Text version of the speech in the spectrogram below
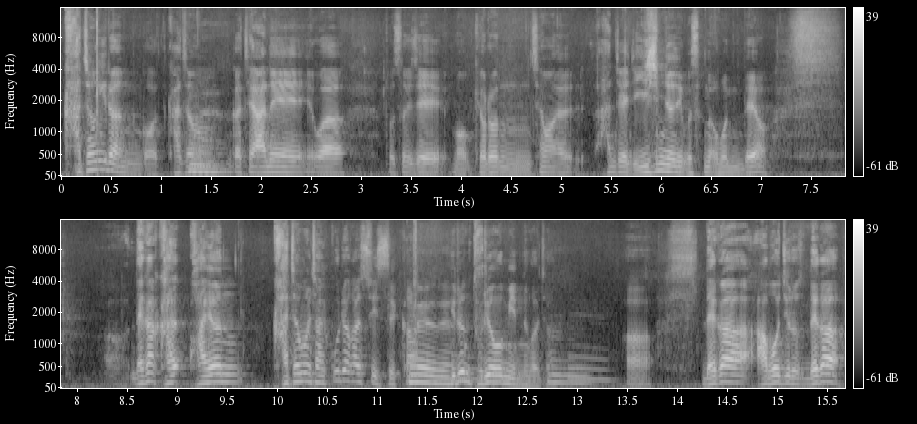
가정이라는 것, 가정, 네. 그러니까 제 아내와 벌써 이제 뭐 결혼 생활 한 지가 이제 20년이 벌써 넘었는데요. 어, 내가 가- 과연 가정을 잘 꾸려갈 수 있을까? 네네. 이런 두려움이 있는 거죠. 어, 내가 아버지로서 내가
